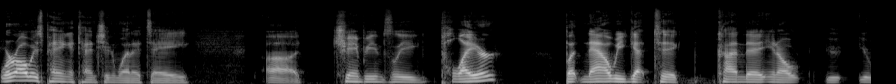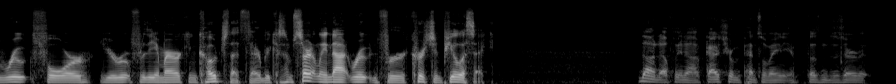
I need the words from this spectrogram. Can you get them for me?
we're always paying attention when it's a uh, Champions League player, but now we get to kind of you know you you root for you root for the American coach that's there because I'm certainly not rooting for Christian Pulisic. no, definitely not. Guys from Pennsylvania doesn't deserve it.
